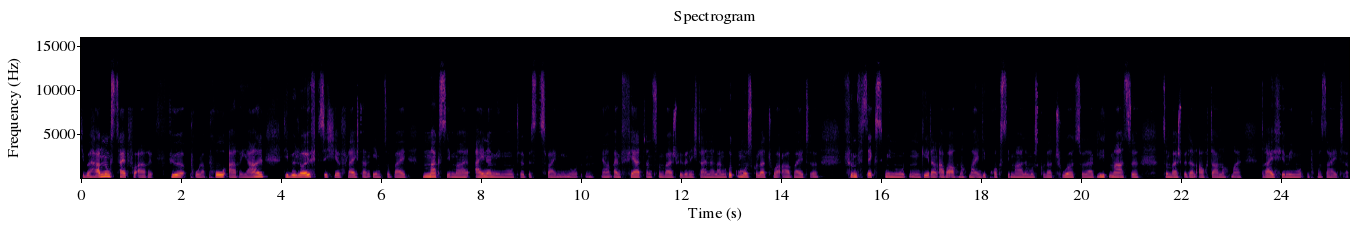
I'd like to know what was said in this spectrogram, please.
die Behandlungszeit für, für oder pro Areal, die beläuft sich hier vielleicht dann eben so bei maximal einer Minute bis zwei Minuten. Ja, beim Pferd dann zum Beispiel, wenn ich da in der langen Rückenmuskulatur arbeite, fünf, sechs Minuten, gehe dann aber auch nochmal in die proximale Muskulatur zu der Gliedmaße, zum Beispiel dann auch da nochmal drei, vier Minuten pro Seite.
